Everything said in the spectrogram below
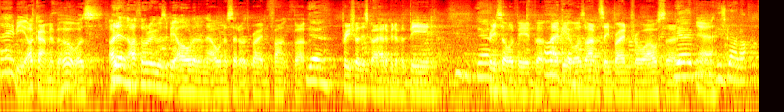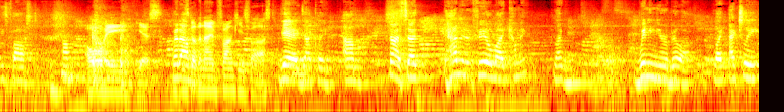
maybe I can't remember who it was. I didn't. I thought he was a bit older than that. I wouldn't have said it was Braden Funk, but Yeah. pretty sure this guy had a bit of a beard, Yeah. pretty solid beard. But Oh, maybe okay. it was. I haven't seen Braden for a while, so Yeah, yeah. he's grown up. He's fast. Um, Oh, he yes. But, he's um, got the name Funk. He's fast. yeah, exactly. Um, no, so how did it feel like coming, like winning Yurrebilla, like actually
